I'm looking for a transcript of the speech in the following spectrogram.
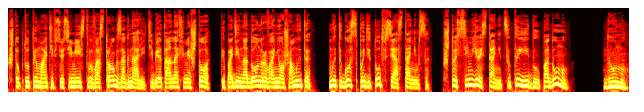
Чтоб тут и мать и все семейство в острог загнали? Тебе-то, анафеме, что? Ты поди на дон рванешь, а мы-то... Мы-то, господи, тут все останемся. Что с семьей станется, ты, идол, подумал? Думал.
